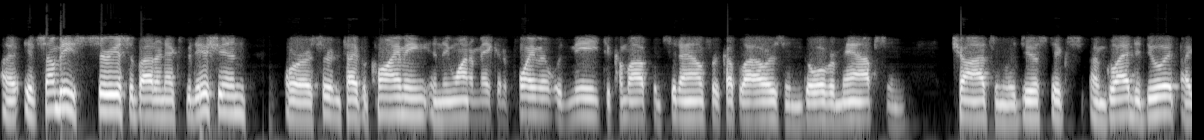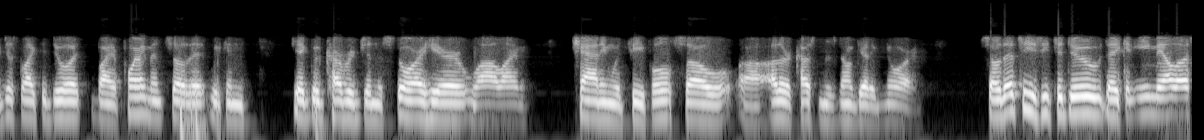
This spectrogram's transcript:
uh, if somebody's serious about an expedition or a certain type of climbing and they want to make an appointment with me to come up and sit down for a couple hours and go over maps and shots and logistics, I'm glad to do it. I just like to do it by appointment so that we can get good coverage in the store here while I'm chatting with people so uh, other customers don't get ignored. So that's easy to do. They can email us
